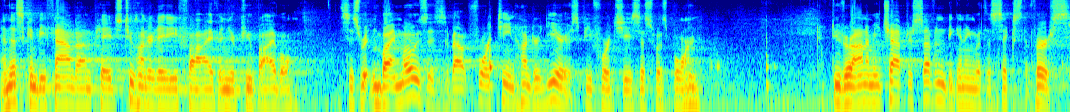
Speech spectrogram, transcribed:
and this can be found on page 285 in your Pew Bible. This is written by Moses about 1400 years before Jesus was born. Deuteronomy chapter 7, beginning with the sixth verse.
